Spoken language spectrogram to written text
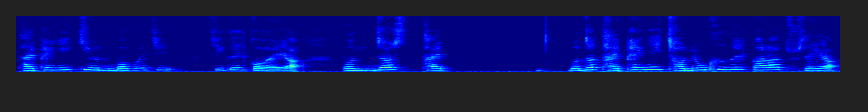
달팽이 키우는 법을 찍, 찍을 거예요. 먼저 달 먼저 달팽이 전용 흙을 깔아주세요.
